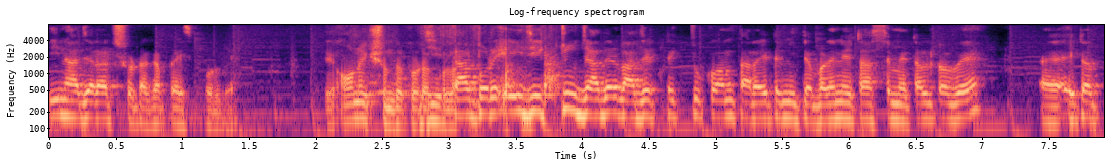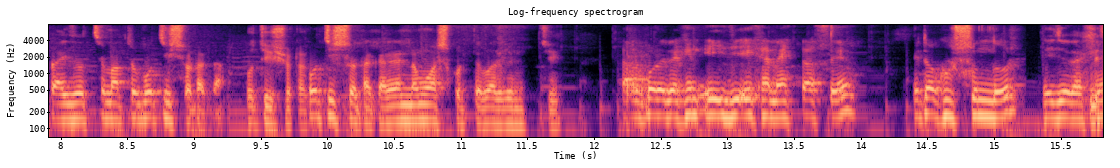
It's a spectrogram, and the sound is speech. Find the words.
তিন হাজার আটশো টাকা প্রাইস পড়বে। অনেক সুন্দর জি প্রোডাক্টগুলো তারপরে এই যে একটু যাদের বাজেটটা একটু কম তারা এটা নিতে পারেন। এটা হচ্ছে মেটাল টবে এটার প্রাইস হচ্ছে মাত্র পঁচিশশো টাকা। পঁচিশশো টাকা। পঁচিশশো টাকা র্যান্ডম ওয়াশ করতে পারবেন। জি। তারপরে দেখেন এই যে এখানে একটা আছে এটা খুব সুন্দর। এই যে দেখেন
